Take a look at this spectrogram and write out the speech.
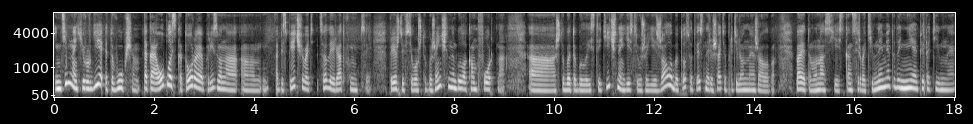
Интимная хирургия – это в общем такая область, которая призвана обеспечивать целый ряд функций. Прежде всего, чтобы женщине было комфортно, э, чтобы это было эстетично. Если уже есть жалобы, то, соответственно, решать определенные жалобы. Поэтому у нас есть консервативные методы, не оперативные,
